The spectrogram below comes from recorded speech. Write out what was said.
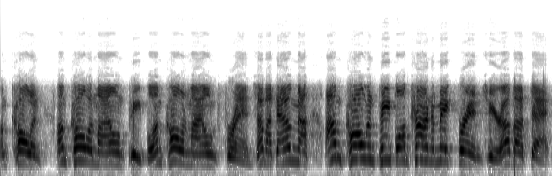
I'm calling I'm calling my own people. I'm calling my own friends. How about that? I'm, I'm calling people. I'm trying to make friends here. How about that?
